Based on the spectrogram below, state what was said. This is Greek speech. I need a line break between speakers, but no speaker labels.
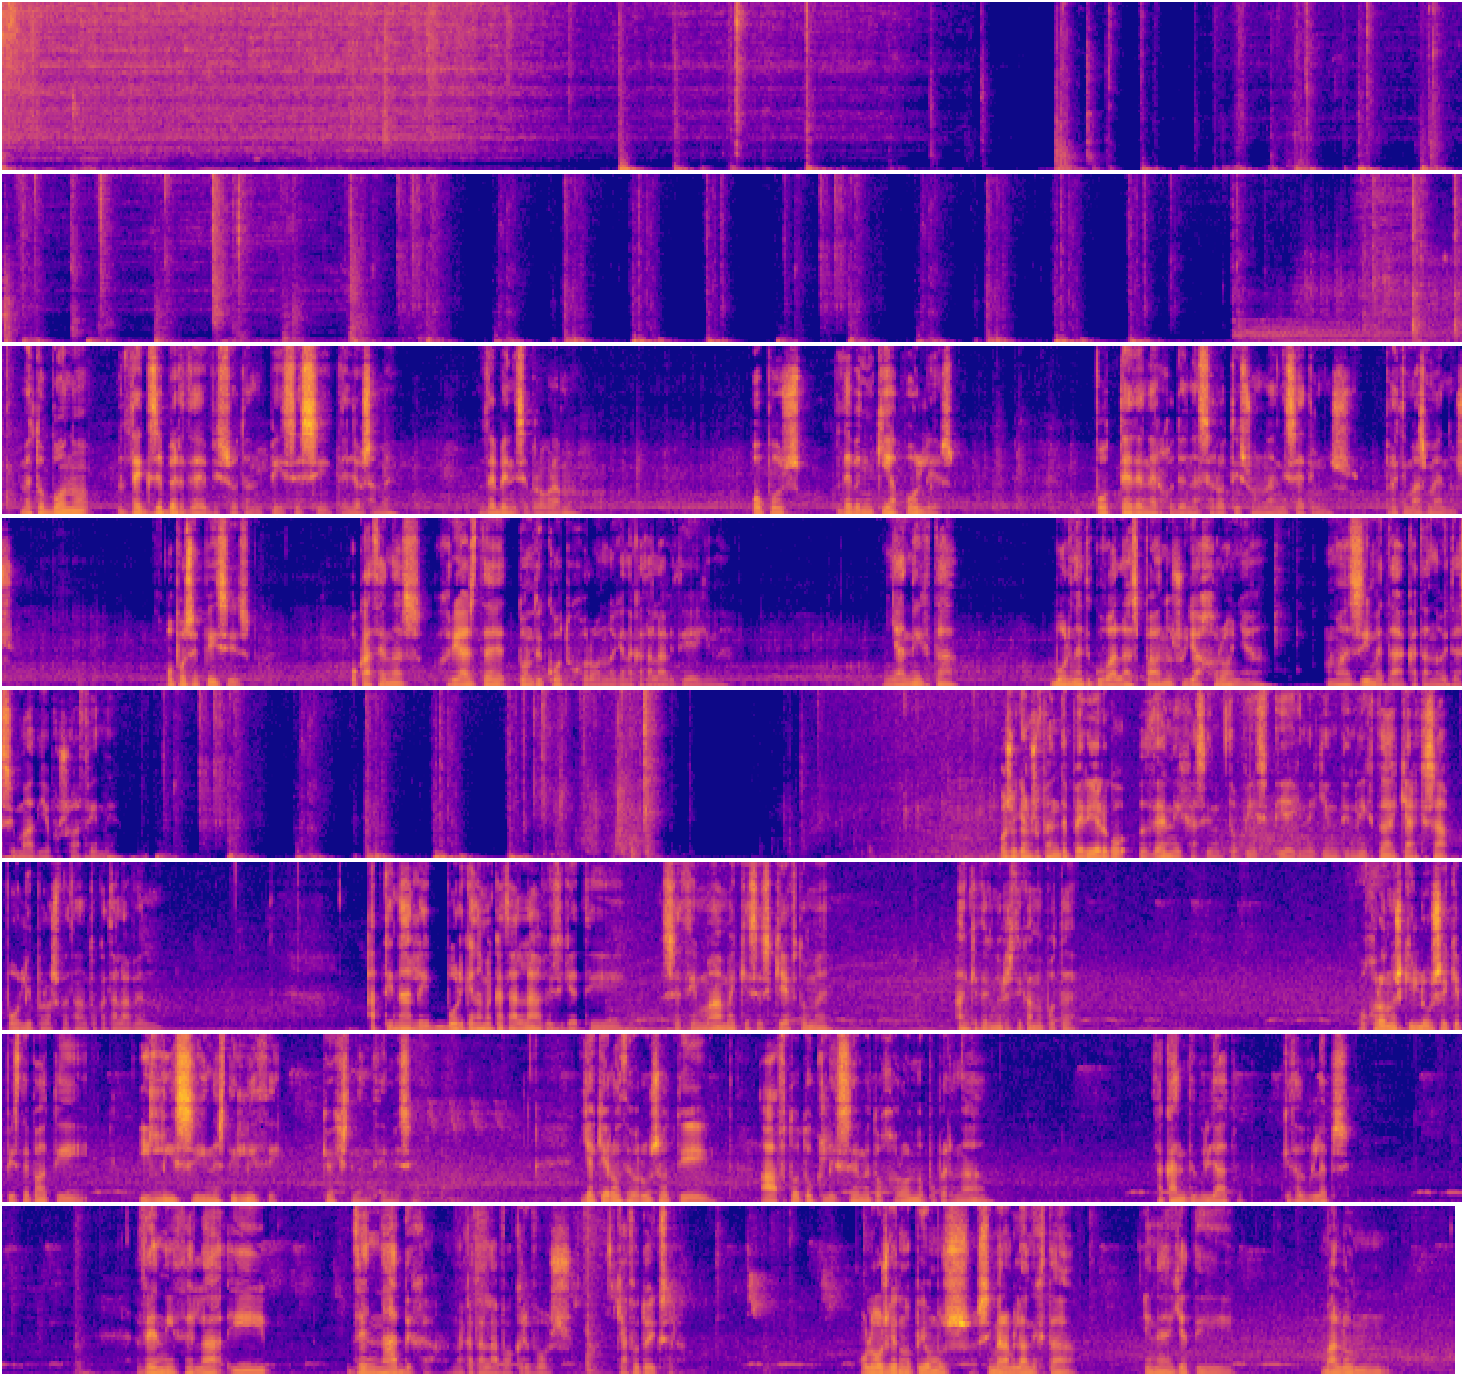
Yes. Με τον πόνο δεν ξεμπερδεύεις όταν πεις εσύ τελειώσαμε. Δεν μπαίνει σε πρόγραμμα. Όπως δεν μπαίνουν και οι απώλειες. Ποτέ δεν έρχονται να σε ρωτήσουν αν είσαι έτοιμος, προετοιμασμένος. Όπως επίσης, ο καθένας χρειάζεται τον δικό του χρόνο για να καταλάβει τι έγινε. Μια νύχτα μπορεί να την κουβαλάς πάνω σου για χρόνια μαζί με τα ακατανόητα σημάδια που σου αφήνει. Όσο και αν σου φαίνεται περίεργο, δεν είχα συνειδητοποιήσει τι έγινε εκείνη τη νύχτα και άρχισα πολύ πρόσφατα να το καταλαβαίνω. Απ' την άλλη μπορεί και να με καταλάβεις γιατί σε θυμάμαι και σε σκέφτομαι αν και δεν γνωριστήκαμε ποτέ. Ο χρόνος κυλούσε και πίστευα ότι η λύση είναι στη λύθη και όχι στην ενθύμηση. Για καιρό θεωρούσα ότι αυτό το κλισέ με το χρόνο που περνά θα κάνει τη δουλειά του και θα δουλέψει. Δεν ήθελα ή δεν άντεχα να καταλάβω ακριβώς και αυτό το ήξερα. Ο λόγος για τον οποίο όμως σήμερα μιλάω ανοιχτά είναι γιατί μάλλον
